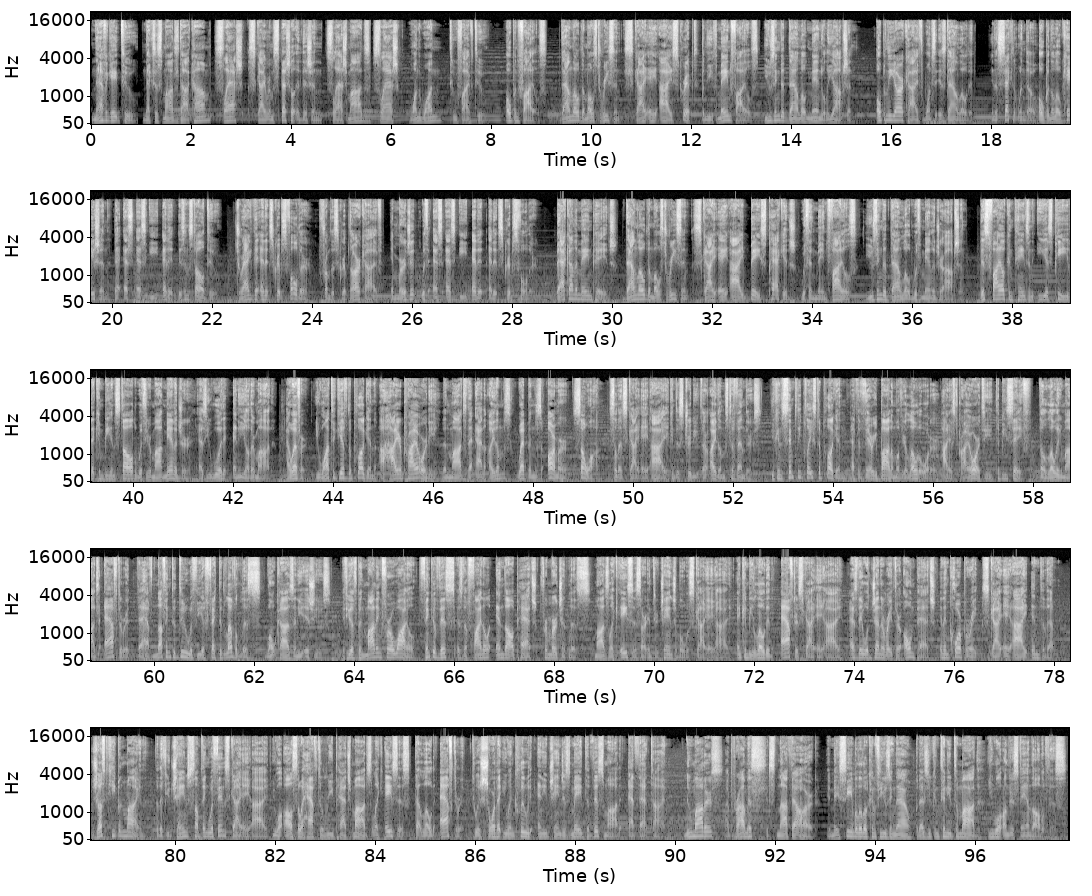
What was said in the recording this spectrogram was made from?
Navigate to nexusmods.com slash Skyrim Special Edition slash mods slash 11252. Open files. Download the most recent Sky AI script beneath main files using the download manually option. Open the archive once it is downloaded. In the second window, open the location that SSE Edit is installed to. Drag the Edit Scripts folder from the script archive and merge it with SSE Edit Edit Scripts folder. Back on the main page, download the most recent Sky AI base package within main files using the Download with Manager option. This file contains an ESP that can be installed with your mod manager as you would any other mod. However, you want to give the plugin a higher priority than mods that add items, weapons, armor, so on, so that Sky AI can distribute their items to vendors. You can simply place the plugin at the very bottom of your load order, highest priority, to be safe, though loading mods after it that have nothing to do with the affected level lists won't cause any issues. If you have been modding for a while, think of this as the final end-all patch for merchant lists. Mods like Asus are interchangeable with Sky AI, and can be loaded after Sky AI as they will generate their own patch and incorporate Sky AI into them. Just keep in mind that if you change something within Sky AI, you will also have to repatch mods like Asus that load after it to assure that you include any changes made to this mod at that time. New modders, I promise it's not that hard. It may seem a little confusing now, but as you continue to mod, you will understand all of this.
